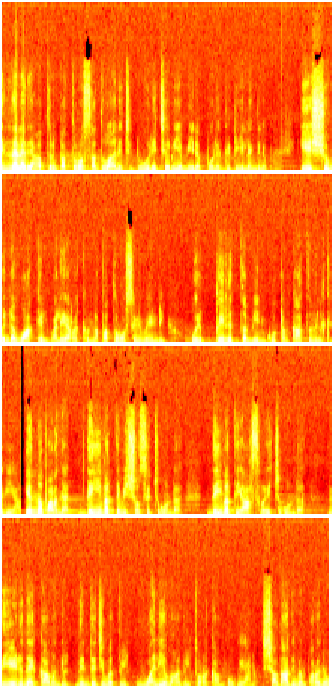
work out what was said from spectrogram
ഇന്നലെ രാത്രി പത്രോസ് അധ്വാനിച്ചിട്ട് ഒരു ചെറിയ മീനെ പോലും കിട്ടിയില്ലെങ്കിലും യേശുവിന്റെ വാക്കിൽ വലയിറക്കുന്ന പത്രോസിന് വേണ്ടി ഒരു പെരുത്ത മീൻകൂട്ടം കാത്തു നിൽക്കുകയാണ്. എന്ന് പറഞ്ഞാൽ ദൈവത്തെ വിശ്വസിച്ചുകൊണ്ട് ദൈവത്തെ ആശ്രയിച്ചുകൊണ്ട് നീ എഴുന്നേക്കാമെങ്കിൽ നിന്റെ ജീവിതത്തിൽ വലിയ വാതിൽ തുറക്കാൻ പോവുകയാണ്. ശതാധിപൻ പറഞ്ഞു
